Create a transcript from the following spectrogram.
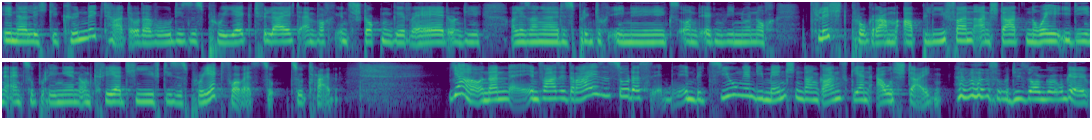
innerlich gekündigt hat oder wo dieses Projekt vielleicht einfach ins Stocken gerät und die alle sagen, ja, das bringt doch eh nix und irgendwie nur noch Pflichtprogramm abliefern, anstatt neue Ideen einzubringen und kreativ dieses Projekt vorwärts zu, zu treiben. Ja, und dann in Phase 3 ist es so, dass in Beziehungen die Menschen dann ganz gern aussteigen. so, die sagen, okay,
